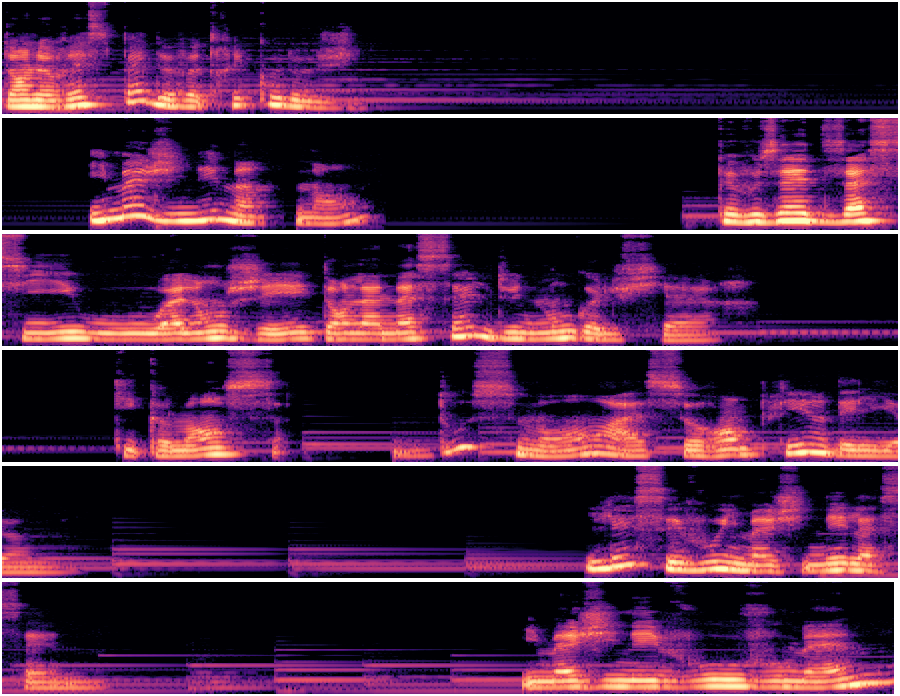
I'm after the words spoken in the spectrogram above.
dans le respect de votre écologie. Imaginez maintenant que vous êtes assis ou allongé dans la nacelle d'une montgolfière qui commence doucement à se remplir d'hélium. Laissez-vous imaginer la scène. Imaginez-vous vous-même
